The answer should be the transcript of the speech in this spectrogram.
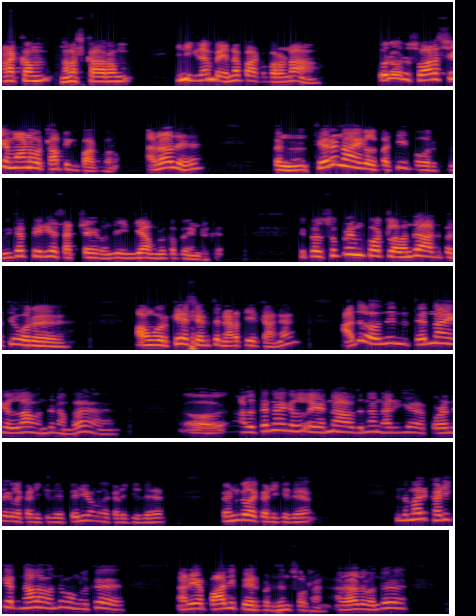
வணக்கம், நமஸ்காரம். இன்னைக்கு நம்ம என்ன பார்க்க போகிறோன்னா ஒரு ஒரு சுவாரஸ்யமான ஒரு டாபிக் பார்க்க போகிறோம் அதாவது, இப்போ இந்த தெரு நாய்கள் இப்போ ஒரு மிகப்பெரிய சர்ச்சை வந்து இந்தியா முழுக்க போயின்ருக்கு. இப்போ சுப்ரீம் கோர்ட்டில் வந்து அதை பற்றி ஒரு அவங்க ஒரு கேஸ் எடுத்து நடத்தியிருக்காங்க. அதில் வந்து இந்த தெருநாய்கள்லாம் வந்து நம்ம அந்த தெருநாய்களில் என்ன ஆகுதுன்னா, நிறைய குழந்தைகளை கடிக்குது, பெரியவங்களை கடிக்குது, பெண்களை கடிக்குது. இந்த மாதிரி கடிக்கிறதுனால வந்து உங்களுக்கு நிறைய பாதிப்பு ஏற்படுதுன்னு சொல்கிறாங்க அதாவது வந்து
